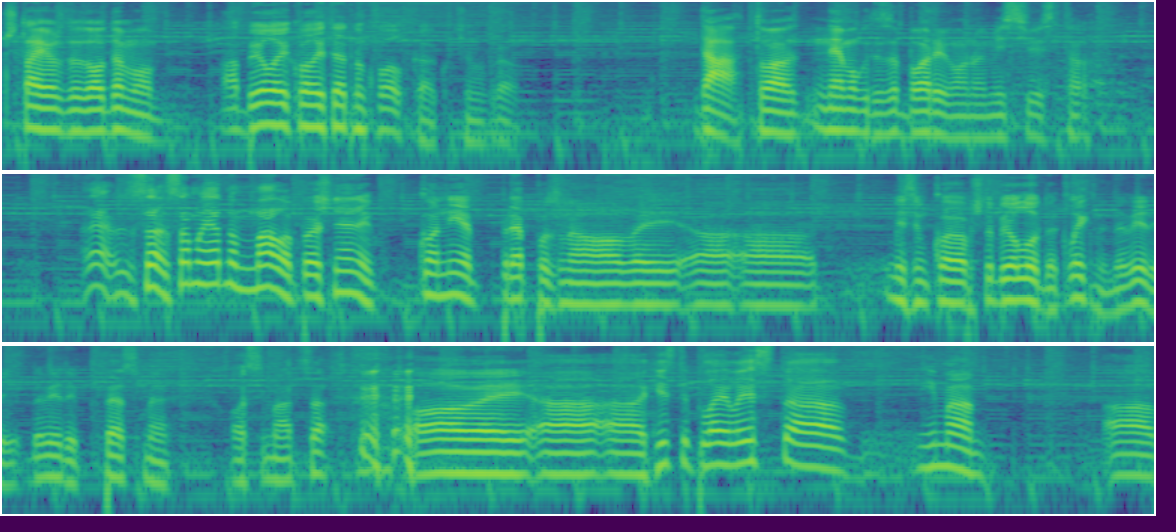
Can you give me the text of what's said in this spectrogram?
šta još da dodamo. A bilo je i kvalitetnog folka, ako ćemo pravo. Da, to ne mogu da zaboravim onu emisiju isto. Ne, sa, samo jedno malo pojašnjenje ko nije prepoznao ovaj, a, a, mislim ko je uopšte bio lud da klikne da vidi, da vidi pesme osim Marca. ovaj, a, a, Histi playlista ima a,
